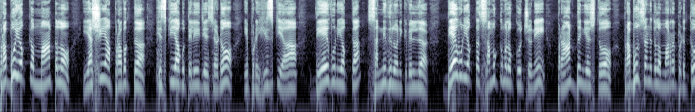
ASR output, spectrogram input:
ప్రభు యొక్క మాటలో యషియా ప్రవక్త హిస్కియాకు తెలియజేశాడో ఇప్పుడు హిస్కియా దేవుని యొక్క సన్నిధిలోనికి వెళ్ళాడు. దేవుని యొక్క సముఖములో కూర్చొని ప్రార్థన చేస్తూ ప్రభు సన్నిధిలో మర్రపెడుతూ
